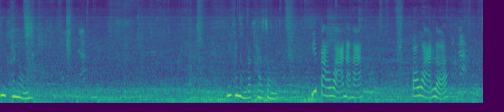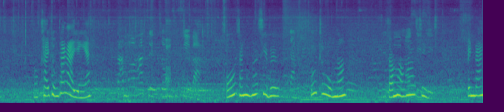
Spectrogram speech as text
นี่ขนม ขนมราคาส่ง นี่ปลาหวานเหรอคะปลาหวานเหรออ๋อขายถุงเท่าไหร่อย่างเงี้ยสามร้อยห้าสิบสองสิบสี่บาทโอ้สามร้อยห้าสิบเลยจ้ะโอ้ถูกเนาะสามร้อยห้าสิบเป็นร้าน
